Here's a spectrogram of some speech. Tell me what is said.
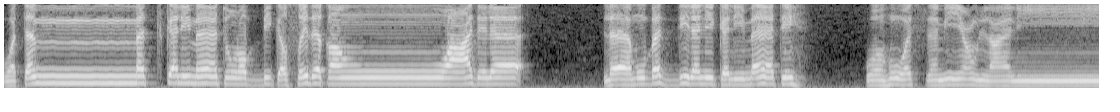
وتمت كلمات ربك صدقا وعدلا لا مبدل لكلماته وهو السميع العليم.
